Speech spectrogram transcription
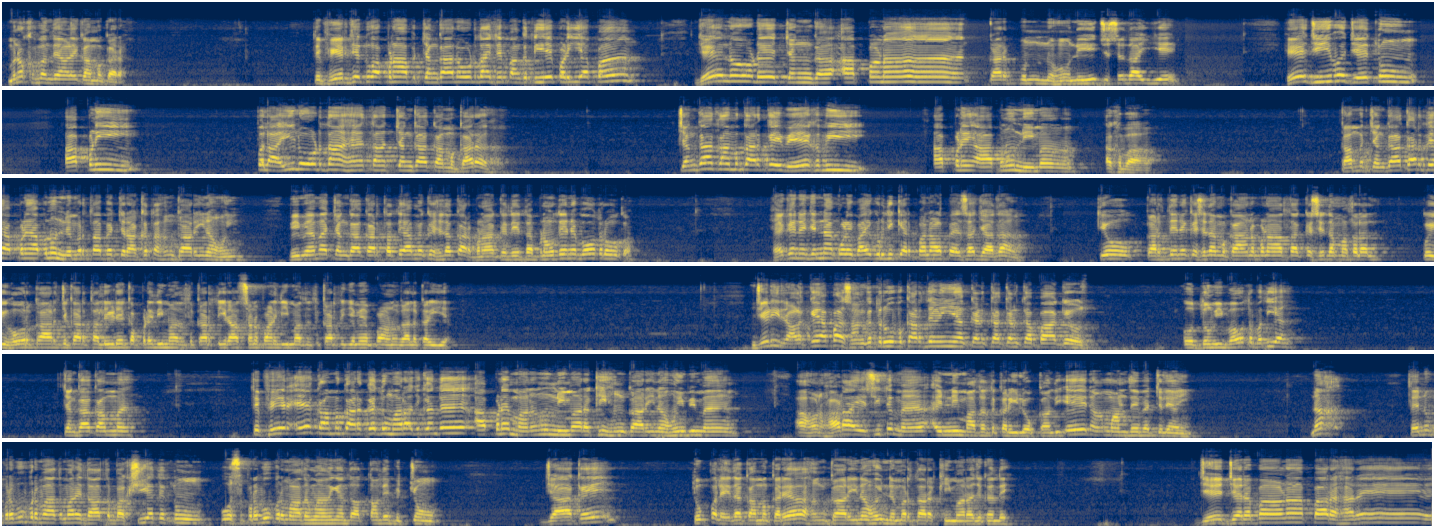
ਮਨੁੱਖ ਬੰਦਿਆਂ ਵਾਲੇ ਕੰਮ ਕਰ। ਤੇ ਫਿਰ ਜੇ ਤੂੰ ਆਪਣਾ ਆਪ ਚੰਗਾ ਲੋੜਦਾ, ਇੱਥੇ ਪੰਕਤੀ ਇਹ ਪੜੀ ਆਪਾਂ ਜੇ ਲੋੜੇ ਚੰਗਾ ਆਪਣਾ, ਕਰ ਪੁੰਨੋ ਨੀਚ ਸਦਾਈਏ। हे ਜੀਵ, ਜੇ ਤੂੰ ਆਪਣੀ ਭਲਾਈ ਲੋੜਦਾ ਹੈ ਤਾਂ ਚੰਗਾ ਕੰਮ ਕਰ। ਚੰਗਾ ਕੰਮ ਕਰਕੇ ਵੇਖ ਵੀ ਆਪਣੇ ਆਪ ਨੂੰ ਨੀਵਾਂ ਅਖਵਾ। ਕੰਮ ਚੰਗਾ ਕਰ ਤੇ ਆਪਣੇ ਆਪ ਨੂੰ ਨਿਮਰਤਾ ਵਿੱਚ ਰੱਖ ਤਾਂ ਹੰਕਾਰੀ ਨਾ ਹੋਈ। ਵੀ ਮੈਂ ਮੈਂ ਚੰਗਾ ਕਰਤਾ ਤੇ ਆ ਮੈਂ ਕਿਸੇ ਦਾ ਘਰ ਬਣਾ ਕੇ ਦੇਤਾ, ਬਣਾਉਂਦੇ ਨੇ ਬਹੁਤ ਲੋਕ। ਹੈਗੇ ਨੇ ਜਿਨ੍ਹਾਂ ਕੋਲੇ ਵਾਹਿਗੁਰੂ ਦੀ ਕਿਰਪਾ ਨਾਲ ਪੈਸਾ ਜ਼ਿਆਦਾ ਤੇ ਉਹ ਕਰਦੇ ਨੇ, ਕਿਸੇ ਦਾ ਮਕਾਨ ਬਣਾਤਾ, ਕਿਸੇ ਦਾ ਮਤਲਬ ਕੋਈ ਹੋਰ ਕਾਰਜ ਕਰਤਾ, ਲੀੜੇ ਕੱਪੜੇ ਦੀ ਮਦਦ ਕਰਤੀ, ਰਾਸ਼ਨ ਪਾਣੀ ਦੀ ਮਦਦ ਕਰਤੀ, ਜਿਵੇਂ ਆਪਾਂ ਹੁਣ ਗੱਲ ਕਰੀ ਹੈ ਜਿਹੜੀ ਰਲ ਕੇ ਆਪਾਂ ਸੰਗਤ ਰੂਪ ਕਰ ਦੇਣੀ ਆ, ਕਣਕਾ ਕਣਕਾ ਪਾ ਕੇ ਉਸ, ਉਦੋਂ ਵੀ ਬਹੁਤ ਵਧੀਆ। ਚੰਗਾ ਕੰਮ ਹੈ। ਤੇ ਫਿਰ ਇਹ ਕੰਮ ਕਰਕੇ ਤੂੰ ਮਹਾਰਾਜ ਕਹਿੰਦੇ, ਆਪਣੇ ਮਨ ਨੂੰ ਨੀਵਾ ਰੱਖੀ, ਹੰਕਾਰੀ ਨਾ ਹੋਈ ਵੀ ਮੈਂ ਆ ਹੁਣ ਹੜ੍ਹ ਆਏ ਸੀ ਤੇ ਮੈਂ ਇੰਨੀ ਮਦਦ ਕਰੀ ਲੋਕਾਂ ਦੀ, ਇਹ ਨਾ ਮਨ ਦੇ ਵਿੱਚ ਲਿਆਈ। ਨਾ, ਤੈਨੂੰ ਪ੍ਰਭੂ ਪਰਮਾਤਮਾ ਨੇ ਦਾਤ ਬਖਸ਼ੀ ਹੈ ਤੇ ਤੂੰ ਉਸ ਪ੍ਰਭੂ ਪਰਮਾਤਮਾ ਦੀਆਂ ਦਾਤਾਂ ਦੇ ਵਿੱਚੋਂ ਜਾ ਕੇ ਤੂੰ ਭਲੇ ਦਾ ਕੰਮ ਕਰਿਆ, ਹੰਕਾਰੀ ਨਾ ਹੋਈ, ਨਿਮਰਤਾ ਰੱਖੀ ਮਹਾਰਾਜ ਕਹਿੰਦੇ। ਜੇ ਜਰਬਾਣਾ ਪਰ ਹਰੇ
